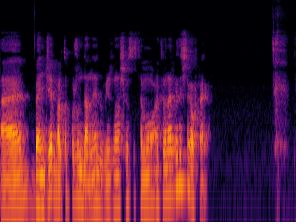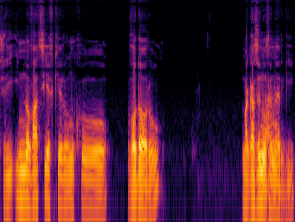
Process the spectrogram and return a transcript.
e, będzie bardzo pożądany również dla naszego systemu elektroenergetycznego w kraju. Czyli innowacje w kierunku wodoru, magazynów tak. energii.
